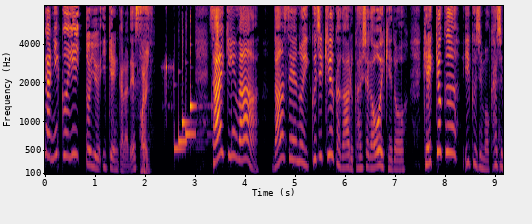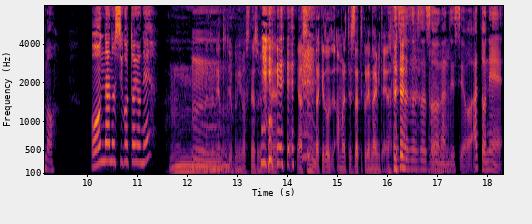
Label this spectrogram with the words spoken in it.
性が憎いという意見からです、はい。最近は男性の育児休暇がある会社が多いけど結局育児も家事も女の仕事よねううんなんかネットでよく見ますね、そういうのね。休んだけど、あんまり手伝ってくれないみたいな。そうそうそうそうなんですよ。あとね、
